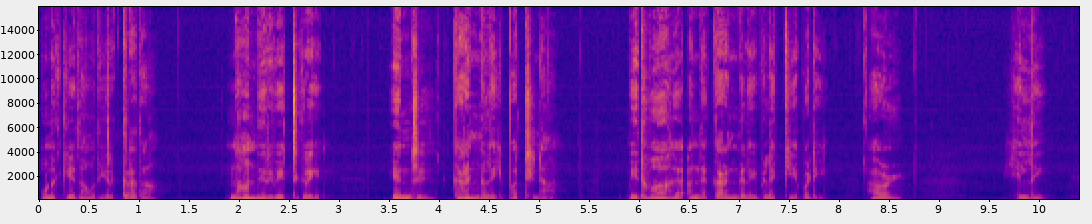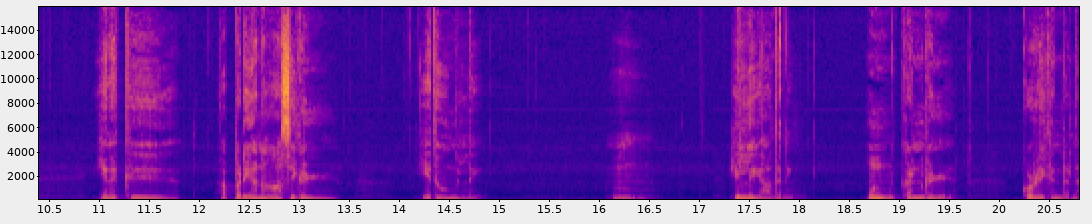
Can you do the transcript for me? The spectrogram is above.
உனக்கு ஏதாவது இருக்கிறதா? நான் நிறைவேற்றுகிறேன் என்று கரங்களை பற்றினான். மெதுவாக அந்த கரங்களை விளக்கியபடி அவள் இல்லை எனக்கு அப்படியான ஆசைகள் எதுவும் இல்லை. இல்லை ஆதனி உன் கண்கள் குழைகின்றன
